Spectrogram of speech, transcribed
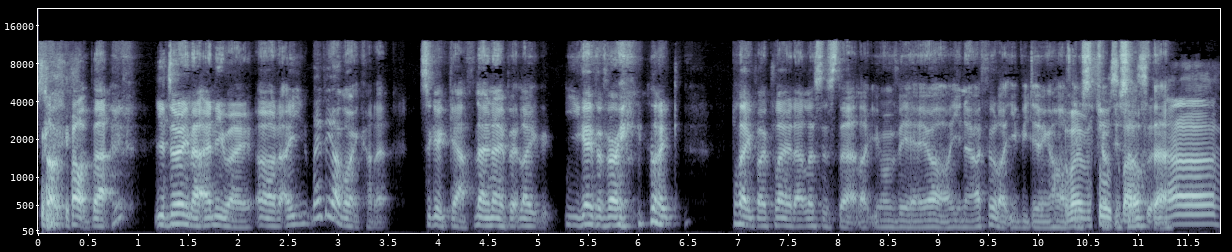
Sorry about that. You're doing that anyway. Oh, maybe I won't cut it. It's a good gaff. No, no, but like you gave a very like play by play analysis there, like you're on VAR. You know, I feel like you'd be doing a half. Have I ever thought about it? Uh,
